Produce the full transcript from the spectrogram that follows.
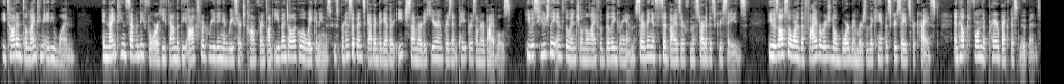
He taught until 1981. In 1974, he founded the Oxford Reading and Research Conference on Evangelical Awakenings, whose participants gathered together each summer to hear and present papers on revivals. He was hugely influential in the life of Billy Graham, serving as his advisor from the start of his crusades. He was also one of the five original board members of the Campus Crusades for Christ and helped form the Prayer Breakfast movement.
